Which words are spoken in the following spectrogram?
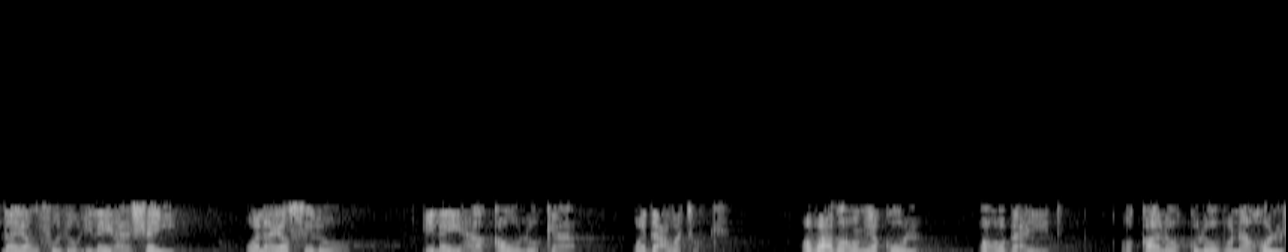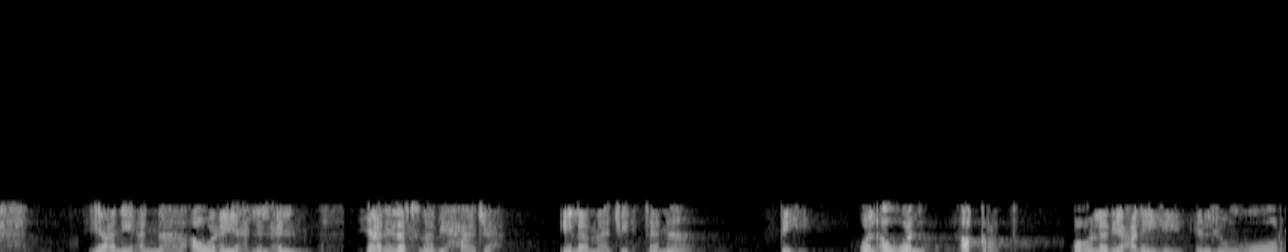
لا ينفذ إليها شيء ولا يصل إليها قولك ودعوتك. وبعضهم يقول وهو بعيد وقالوا قلوبنا غلف يعني أنها أوعية للعلم يعني لسنا بحاجة إلى ما جئتنا به. والأول أقرب وهو الذي عليه الجمهور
